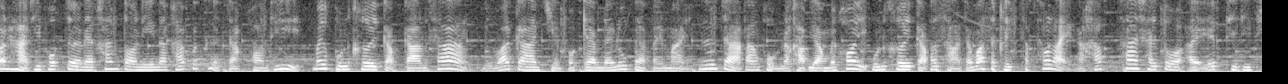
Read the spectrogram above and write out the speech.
ปัญหาที่พบเจอในขั้นตอนนี้นะครับก็เกิดจากความที่ไม่คุ้นเคยกับการสร้าง หรือว่าการเขียนโปรแกรมในรูปแบบใหม่ๆ เนื่องจากทางผมนะครับยังไม่ค่อยคุ้นเคยกับภาษา JavaScript สักเท่าไหร่นะครับถ้าใช้ตัว IFTTT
